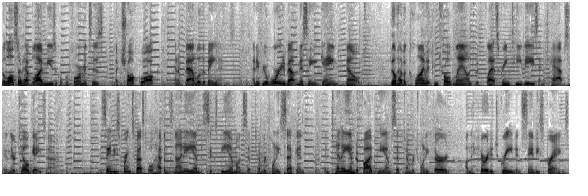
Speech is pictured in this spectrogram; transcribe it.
They'll also have live musical performances, a chalk walk, and a battle of the bands. And if you're worried about missing a game, don't. They'll have a climate controlled lounge with flat screen TVs and taps in their tailgate zone. The Sandy Springs Festival happens 9 a.m. to 6 p.m. on September 22nd and 10 a.m. to 5 p.m. September 23rd on the Heritage Green in Sandy Springs,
